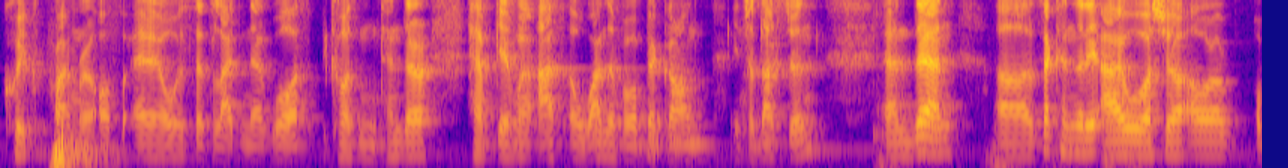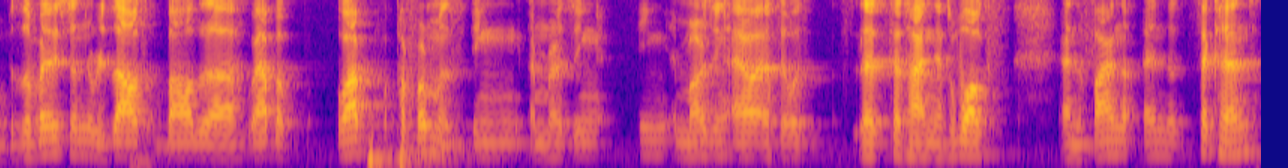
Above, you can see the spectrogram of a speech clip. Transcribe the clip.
quick primer of LEO satellite networks because Nintendo have given us a wonderful background introduction. And then, uh, secondly, I will share our observation results about the web web performance in emerging in emerging LEO satellite networks. And final, and second,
